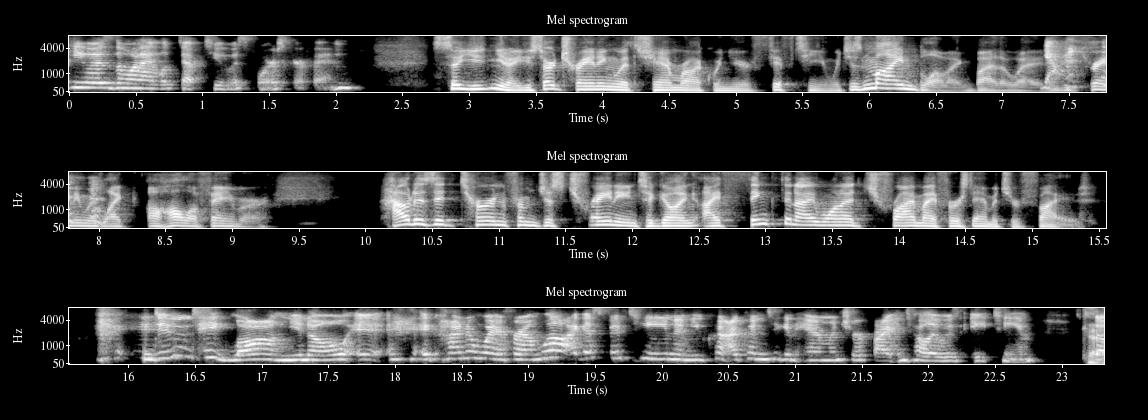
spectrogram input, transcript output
He was the one I looked up to was Forrest Griffin. So you you know you start training with Shamrock when you're 15, which is mind blowing, by the way. Yeah. training with like a Hall of Famer. How does it turn from just training to going? I think that I want to try my first amateur fight. It didn't take long, you know. It it kind of went from well, I guess 15, and you could I couldn't take an amateur fight until I was 18. Okay. So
